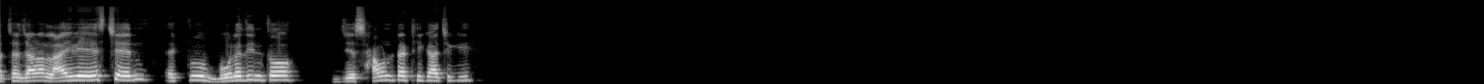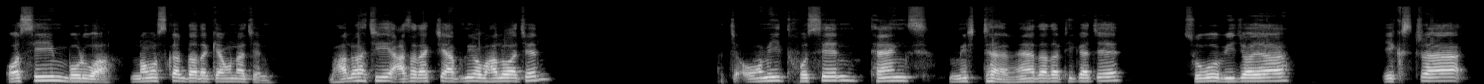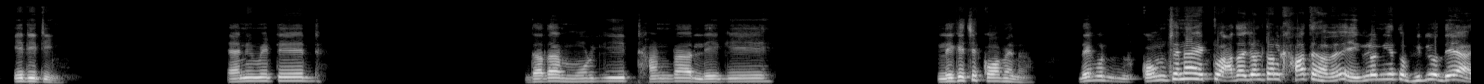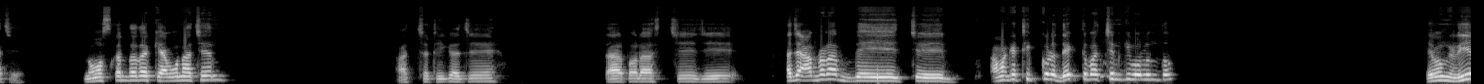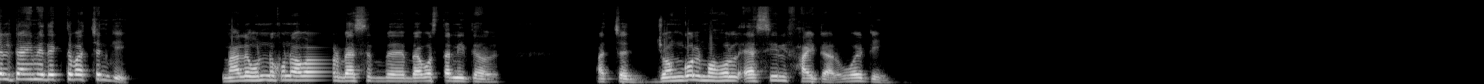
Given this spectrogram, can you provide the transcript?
আচ্ছা যারা লাইভে এসছেন, একটু বলে দিন তো যে সাউন্ডটা ঠিক আছে কি? অসীম বড়ুয়া, নমস্কার দাদা, কেমন আছেন? ভালো আছি, আশা রাখছি আপনিও ভালো আছেন। আচ্ছা অমিত হোসেন থ্যাঙ্কস মিস্টার হ্যাঁ দাদা, ঠিক আছে। Shubho Bijoya extra editing. Animated. দাদা, মুরগি ঠান্ডা লেগে, লেগেছে কমে না। দেখুন, কমছে না, একটু আদা জল টল খাওয়াতে হবে, এগুলো নিয়ে তো ভিডিও দেয়া আছে। নমস্কার দাদা, কেমন আছেন? আচ্ছা ঠিক আছে। তারপর আসছে যে আচ্ছা আপনারা আমাকে ঠিক করে দেখতে পাচ্ছেন কি বলুন তো? এবং রিয়েল টাইমে দেখতে পাচ্ছেন কি? নাহলে অন্য কোনো আবার ব্যবস্থা নিতে হবে। আচ্ছা জঙ্গল মহল অ্যাসিল ফাইটার ওয়েটিং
